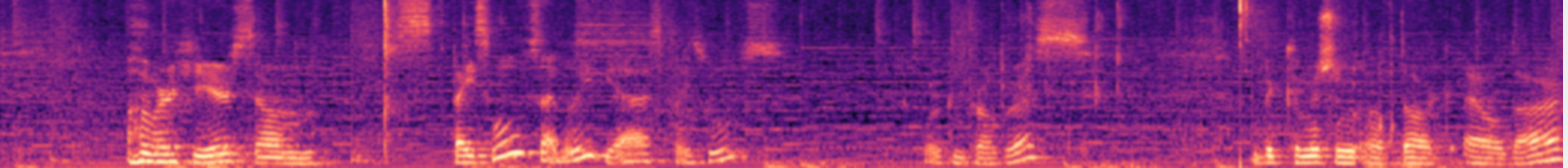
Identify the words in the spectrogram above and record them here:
Over here some space wolves, I believe. Yeah, space wolves. Work in progress. Big commission of Dark Eldar.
